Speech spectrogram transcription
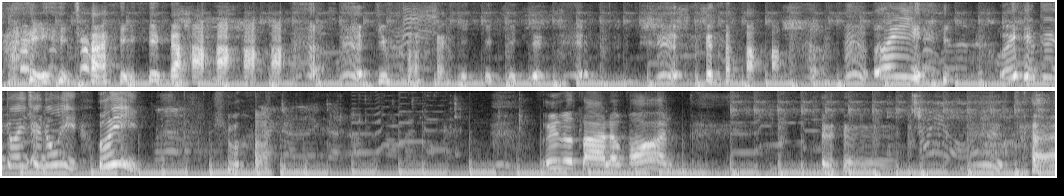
ใช่ใช่จิบหายเฮ้ย เฮ้ยช่วยด้วยช่วยด้วยเฮ้ยจิบหายเฮ้ยเราตายแล้วป้อนใช่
